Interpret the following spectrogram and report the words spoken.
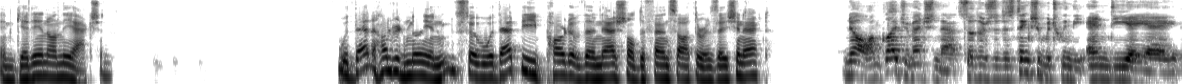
and get in on the action. Would that 100 million so would that be part of the National Defense Authorization Act? No, I'm glad you mentioned that. So there's a distinction between the NDAA,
